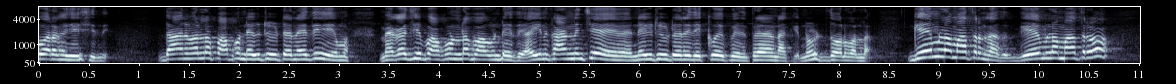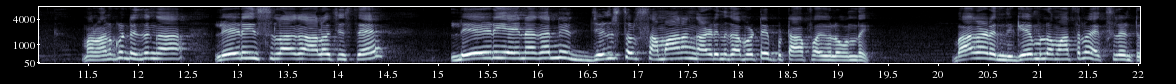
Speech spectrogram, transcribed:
ఘోరంగా చేసింది. దానివల్ల పాపం నెగిటివిటీ అనేది మెగా చీఫ్ అవ్వకుండా బాగుండేది. అయిన కాడ నుంచే నెగిటివిటీ అనేది ఎక్కువైపోయింది ప్రేరణకి నోటి దోల వల్ల. గేమ్లో మాత్రం కాదు గేమ్లో మాత్రం మనం అనుకుంటే నిజంగా లేడీస్ లాగా ఆలోచిస్తే లేడీ అయినా కానీ జెంట్స్తో సమానంగా ఆడింది కాబట్టి ఇప్పుడు టాప్ ఫైవ్లో ఉంది. బాగా ఆడింది. గేమ్లో మాత్రం ఎక్సలెంట్.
